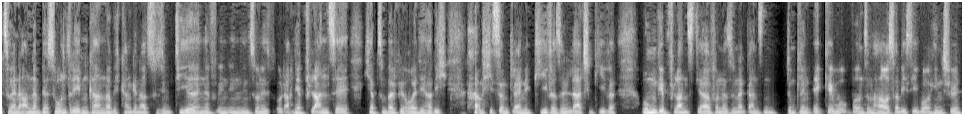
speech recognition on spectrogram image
zu einer anderen Person treten kann, aber ich kann genau zu diesem Tier in, in, in so eine, oder auch eine Pflanze. Ich habe zum Beispiel heute habe ich, habe ich so einen kleinen Kiefer, so einen Latschenkiefer umgepflanzt, ja, von so einer ganzen dunklen Ecke wo, bei unserem Haus habe ich sie wohin schön,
